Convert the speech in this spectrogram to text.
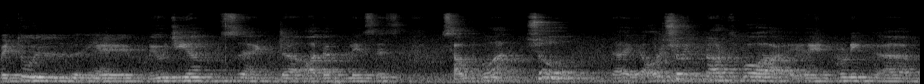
Betul, uh, museums and uh, other places, South Goa. So, uh, also in North Goa, uh, including uh,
